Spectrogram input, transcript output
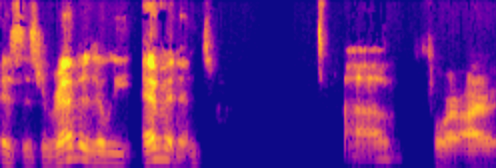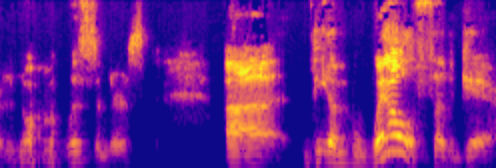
as is readily evident uh, for our normal listeners, uh, the um, wealth of Ger.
